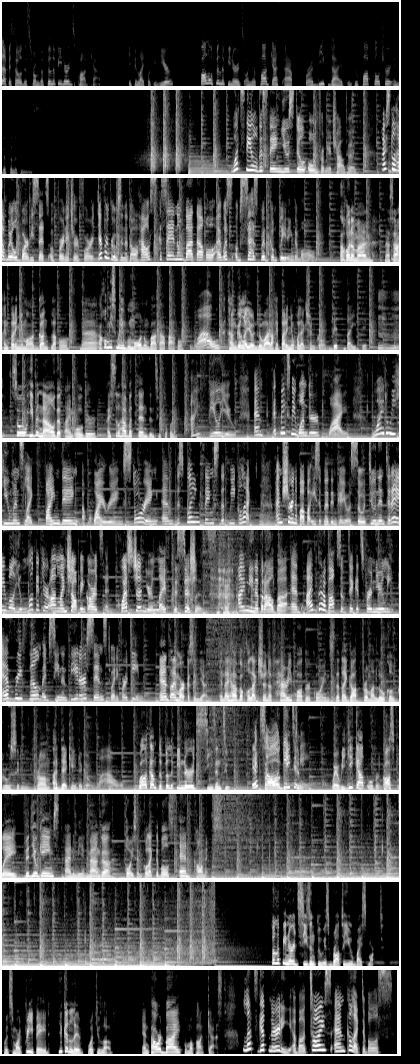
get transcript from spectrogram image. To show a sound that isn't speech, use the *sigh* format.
This episode is from the Philippine Nerds podcast. If you like what you hear, follow Philippine Nerds on your podcast app for a deep dive into pop culture in the Philippines. What's the oldest thing you still own from your childhood? I still have my old Barbie sets of furniture for different rooms in the dollhouse kasi nung bata ko, I was *laughs* obsessed with completing them all. Ako naman, nasa akin pa rin yung mga gunpla ko na ako mismo yung bumuo nung bata pa ako. Wow! At hanggang ngayon, lumalaki pa rin yung collection ko, bit by bit. hmm So even now that I'm older, I still have a tendency to collect. I feel you. And it makes me wonder why. Why do we humans like finding, acquiring, storing, and displaying things that we collect? Mm-hmm. I'm sure napapaisip na din kayo. So tune in today while you look at your online shopping carts and question your life decisions. *laughs* I'm Nina Toralba, and I've got a box of tickets for nearly every film I've seen in theaters since 2014. And I'm Mark Casilian, and I have a collection of Harry Potter coins that I got from a local grocery from a decade ago. Wow. Welcome to Philippine Nerds Season 2. It's all geek to me. where we geek out over cosplay, video games, anime and manga, toys and collectibles, and comics. Philippine Nerds Season 2 is brought to you by Smart. With Smart Prepaid, you can live what you love. And powered by Puma Podcast. Let's get nerdy about toys and collectibles.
